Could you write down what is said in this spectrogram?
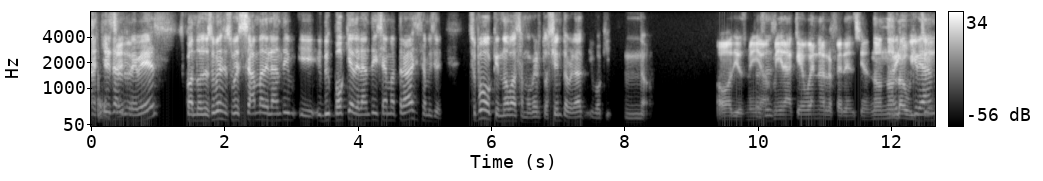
Aquí es al revés cuando se suben, se sube Sam adelante y, y, adelante y Sam atrás. Y Sam dice, supongo que no vas a mover tu asiento, ¿verdad? Y Bucky, no. Oh, Dios mío, mira qué buena referencia. No, no lo ubiqué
